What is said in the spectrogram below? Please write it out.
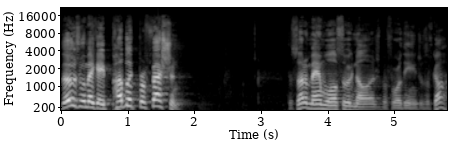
those who make a public profession, the Son of Man will also acknowledge before the angels of God.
